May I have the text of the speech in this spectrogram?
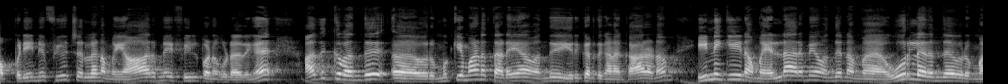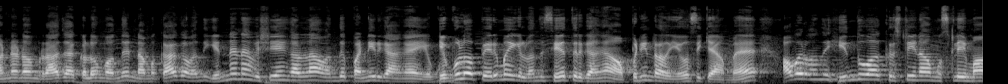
அப்படின்னு ஃப்யூச்சர் ஃப்யூச்சரில் நம்ம யாருமே ஃபீல் பண்ணக்கூடாதுங்க. அதுக்கு வந்து ஒரு முக்கியமான தடையாக வந்து இருக்கிறதுக்கான காரணம் இன்னைக்கு நம்ம எல்லாருமே வந்து நம்ம ஊரில் இருந்த ஒரு மன்னனும் ராஜாக்களும் வந்து நமக்காக வந்து என்னென்ன விஷயங்கள்லாம் வந்து பண்ணியிருக்காங்க எவ்- எவ்வளோ பெருமைகள் வந்து சேர்த்துருக்காங்க அப்படின்றத யோசிக்காம அவர் வந்து ஹிந்துவா கிறிஸ்டினா முஸ்லீமா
